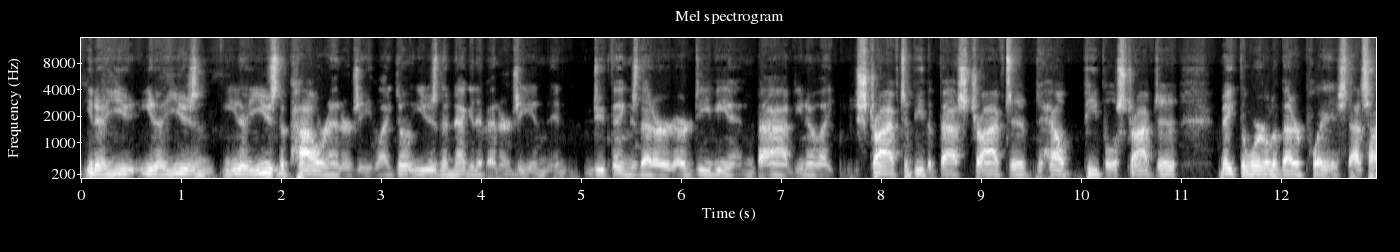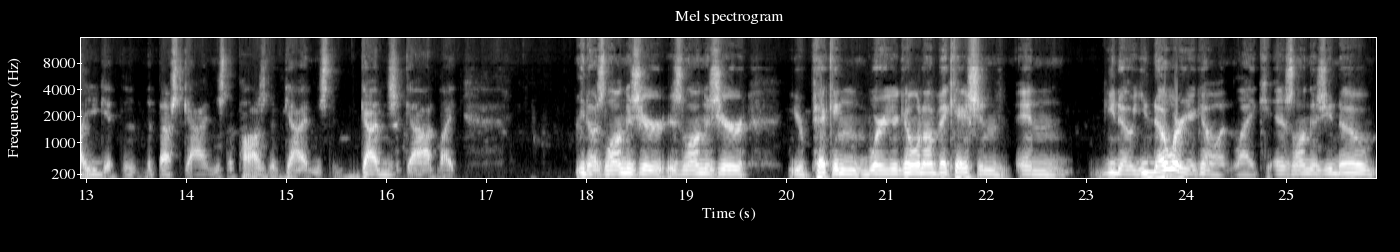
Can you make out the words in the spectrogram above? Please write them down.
you know, you you know, using you know, use the power energy. Like, don't use the negative energy and, and do things that are, are deviant and bad. You know, like strive to be the best, strive to, to help people, strive to make the world a better place. That's how you get the, the best guidance, the positive guidance, the guidance of God. Like, you know, as long as you're as long as you're you're picking where you're going on vacation and you know you know where you're going like as long as you know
